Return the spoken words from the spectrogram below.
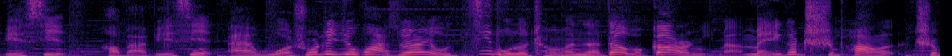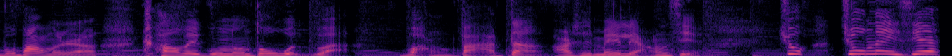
别信，好吧，别信。哎，我说这句话虽然有嫉妒的成分在，但我告诉你们，每个吃胖吃不胖的人，肠胃功能都紊乱，王八蛋，而且没良心。就就那些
